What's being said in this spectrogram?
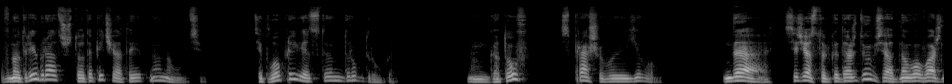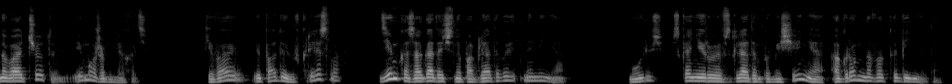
Внутри брат что-то печатает на ноуте. Тепло приветствуем друг друга. «Готов?» – спрашиваю его. «Да, сейчас только дождемся одного важного отчета и можем ехать». Киваю и падаю в кресло, Димка загадочно поглядывает на меня. Мурюсь, сканируя взглядом помещение огромного кабинета.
